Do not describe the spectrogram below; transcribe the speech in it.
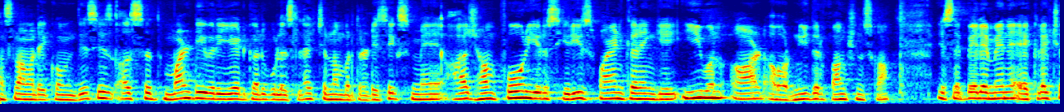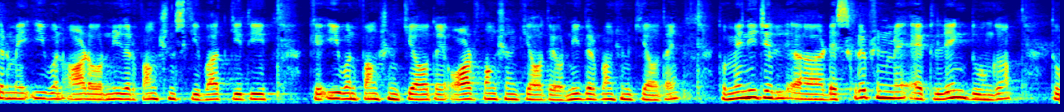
वालेकुम this is Asad multivariate calculus lecture number 36 में आज हम फोर ईयर सीरीज़ फाइंड करेंगे इवन आर्ड और नीदर फ़ंक्शंस का। इससे पहले मैंने एक लेक्चर में इवन आर्ड और नीदर फ़ंक्शंस की बात की थी कि इवन फ़ंक्शन क्या होता है आर्ड फ़ंक्शन क्या होता है और नीदर फ़ंक्शन क्या होता है। तो मैं नीचे डिस्क्रिप्शन में एक लिंक दूँगा। तो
